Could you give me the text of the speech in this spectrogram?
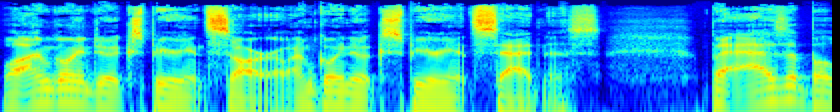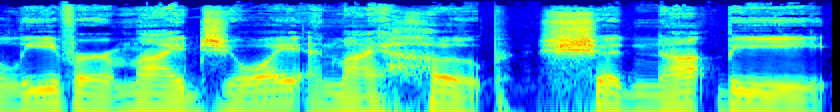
Well, I'm going to experience sorrow. I'm going to experience sadness. But as a believer, my joy and my hope should not be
